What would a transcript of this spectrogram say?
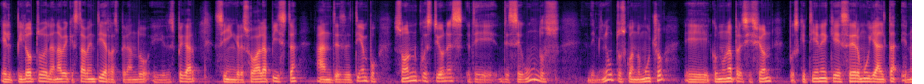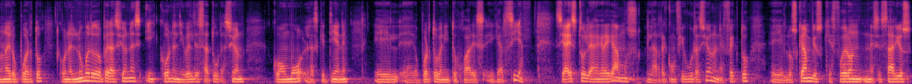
el piloto de la nave que estaba en tierra esperando eh, despegar se ingresó a la pista antes de tiempo. Son cuestiones de, segundos, de minutos cuando mucho, eh, con una precisión pues que tiene que ser muy alta en un aeropuerto, con el número de operaciones y con el nivel de saturación como las que tiene el aeropuerto Benito Juárez eh, García. Si a esto le agregamos la reconfiguración, en efecto, eh, los cambios que fueron necesarios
